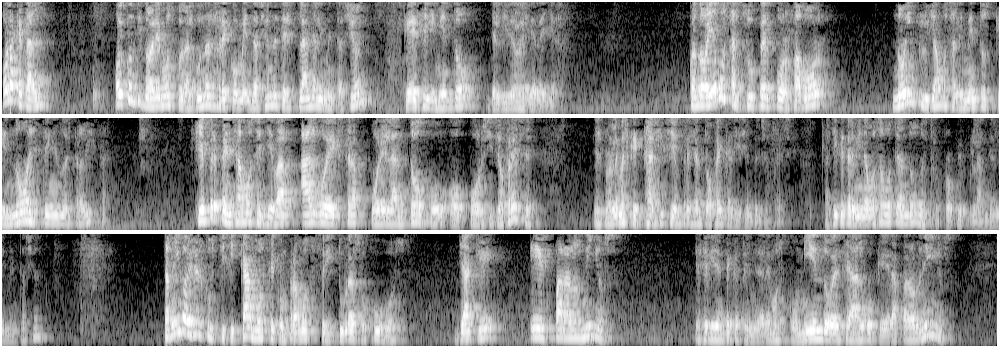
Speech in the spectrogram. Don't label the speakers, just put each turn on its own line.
Hola, ¿qué tal? Hoy continuaremos con algunas recomendaciones del plan de alimentación que es seguimiento del video del día de ayer. Cuando vayamos al súper, por favor, no incluyamos alimentos que no estén en nuestra lista. Siempre pensamos en llevar algo extra por el antojo o por si se ofrece. El problema es que casi siempre se antoja y casi siempre se ofrece. Así que terminamos saboteando nuestro propio plan de alimentación. También a veces justificamos que compramos frituras o jugos, ya que es para los niños. Es evidente que terminaremos comiendo ese algo que era para los niños.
